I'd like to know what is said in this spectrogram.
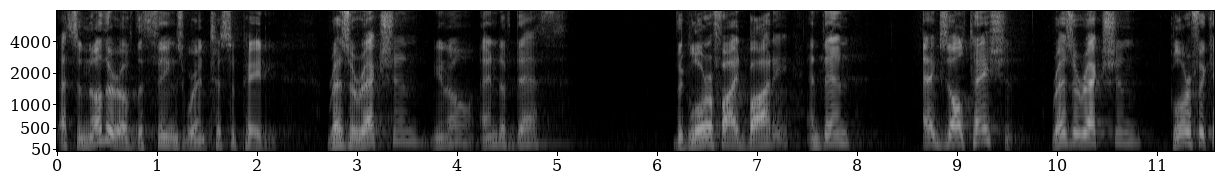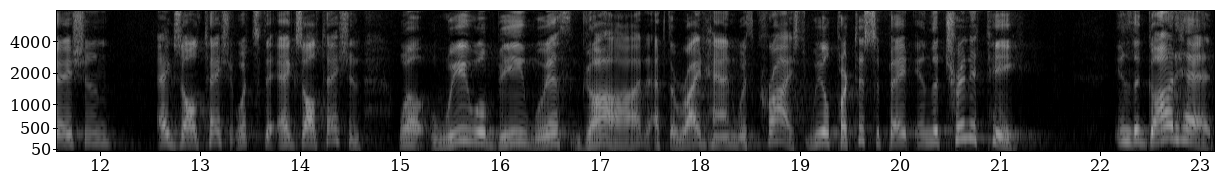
that's another of the things we're anticipating. Resurrection, you know, end of death, the glorified body, and then exaltation. Resurrection, glorification, exaltation. What's the exaltation? Well, we will be with God at the right hand with Christ. We'll participate in the Trinity, in the Godhead.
